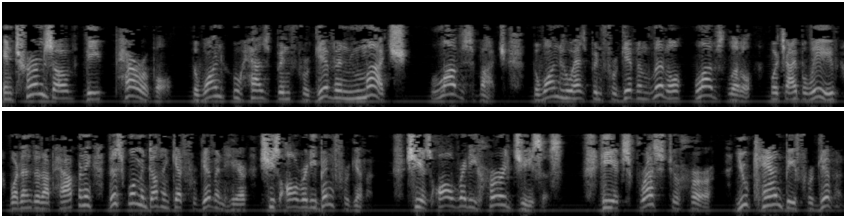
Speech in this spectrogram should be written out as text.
in terms of the parable, the one who has been forgiven much loves much. The one who has been forgiven little loves little which I believe what ended up happening, this woman doesn't get forgiven here. She's already been forgiven. She has already heard Jesus. He expressed to her, you can be forgiven.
